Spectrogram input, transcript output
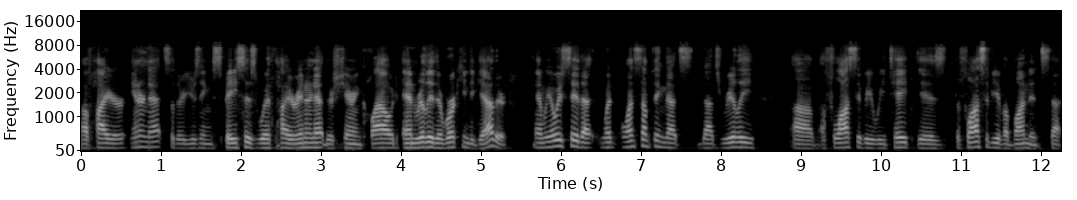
of higher internet. So they're using spaces with higher internet. They're sharing cloud, and really they're working together. And we always say that when once something that's that's really uh, a philosophy we take is the philosophy of abundance. That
